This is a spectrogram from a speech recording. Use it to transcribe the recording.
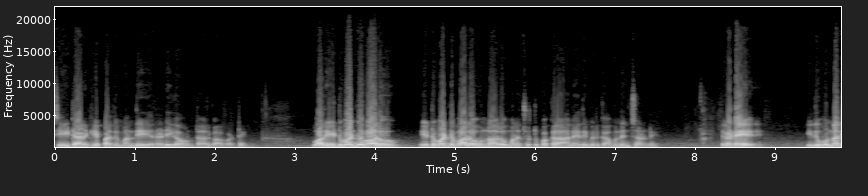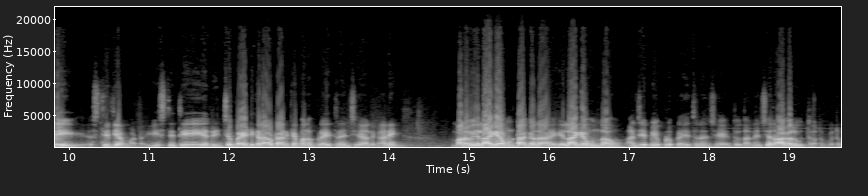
చేయటానికి పది మంది రెడీగా ఉంటారు కాబట్టి. వారు ఎటువంటి వారు ఎటువంటి వారు ఉన్నారు మన చుట్టుపక్కల అనేది మీరు గమనించండి. ఎందుకంటే ఇది ఉన్నది స్థితి అన్నమాట. ఈ స్థితి నుంచి బయటికి రావడానికే మనం ప్రయత్నం చేయాలి. కానీ మనం ఇలాగే ఉంటాం కదా ఇలాగే ఉందాం అని చెప్పి ఎప్పుడు ప్రయత్నం చేయొద్దు. దాని నుంచి రాగలుగుతారు మీరు.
